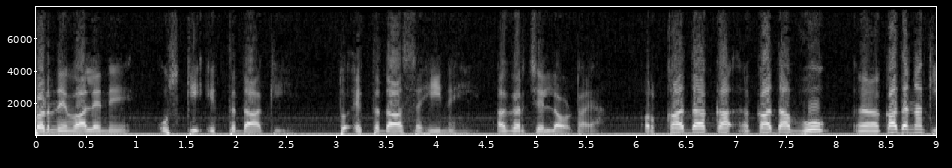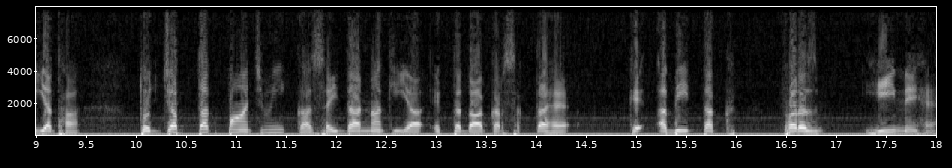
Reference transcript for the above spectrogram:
पढ़ने वाले ने उसकी इक्तदा की तो इक्तदा सही नहीं अगर चिल लौट आया। और कादा का कादा वो आ, कादा ना किया था तो जब तक पांचवी का सईदा ना किया इक्तदा कर सकता है कि अभी तक फ़र्ज़ ही में है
